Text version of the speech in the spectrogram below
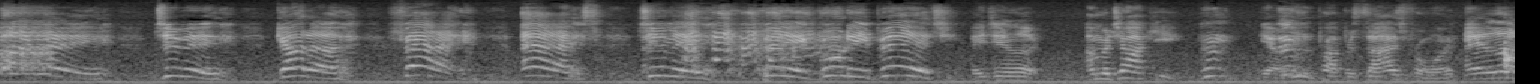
Hey! Jimin, got a fat ass. Jimin, big booty bitch. Hey, Jin, look, I'm a jockey. Hmm, yeah, we're the proper size for one. Hey, look,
